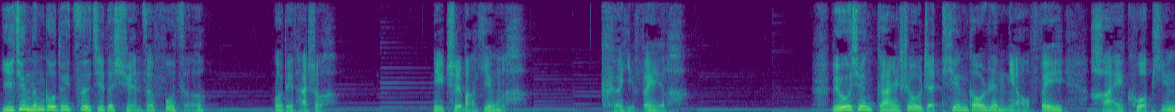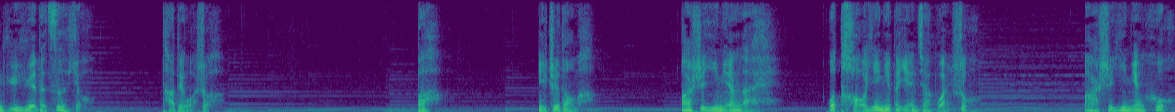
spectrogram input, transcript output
已经能够对自己的选择负责。我对他说：“你翅膀硬了，可以飞了。”刘轩感受着天高任鸟飞、海阔凭鱼跃的自由。他对我说：“爸，你知道吗？二十一年来，我讨厌你的严加管束。二十一年后，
